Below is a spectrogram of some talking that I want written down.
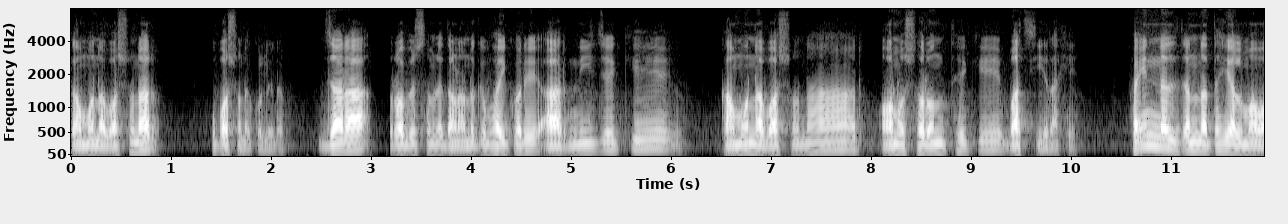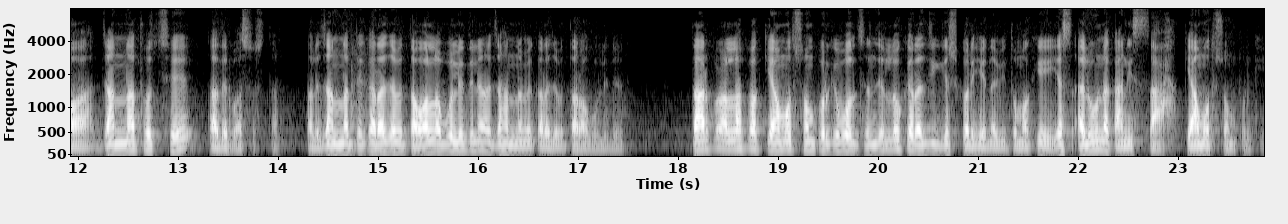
কামনা বাসনার উপাসনা করলেন যারা রবের সামনে দাঁড়ানোকে ভয় করে আর নিজেকে কামনা বাসনার অনুসরণ থেকে বাঁচিয়ে রাখে। ফাইনাল জান্নাত হিয়াল মাওয়া, জান্নাত হচ্ছে তাদের বাসস্থান। তাহলে জান্নাতে কারা যাবে তাও আল্লাহ বলে দিলেন আর জাহান্নামে কারা যাবে তারাও বলে দিলেন। তারপর আল্লাহ পাক কেয়ামত সম্পর্কে বলছেন যে, লোকেরা জিজ্ঞেস করে, হে নবী, তোমাকে ইয়াস আলুনা কানিস সাহ, কেয়ামত সম্পর্কে?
